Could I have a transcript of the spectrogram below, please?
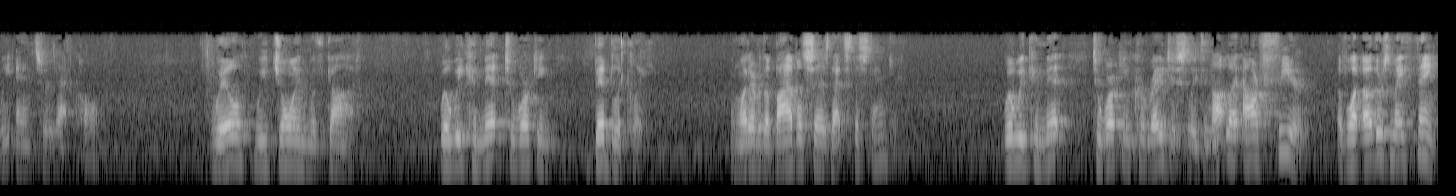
we answer that call? Will we join with God? Will we commit to working biblically? And whatever the Bible says, that's the standard. Will we commit to working courageously, to not let our fear of what others may think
